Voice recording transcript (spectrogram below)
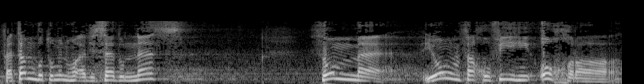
فتنبت منه أجساد الناس. ثم ينفخ فيه أخرى.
